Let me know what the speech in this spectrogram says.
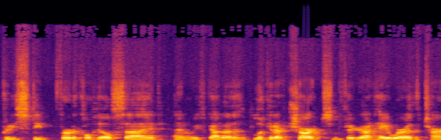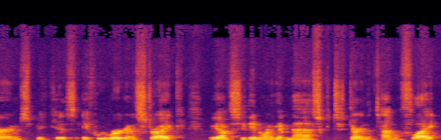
pretty steep vertical hillside and we've got to look at our charts and figure out hey where are the turns? Because if we were going to strike we obviously didn't want to get masked during the time of flight.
